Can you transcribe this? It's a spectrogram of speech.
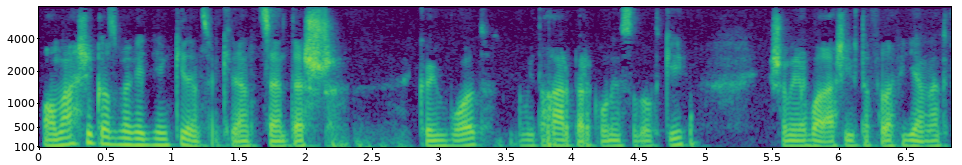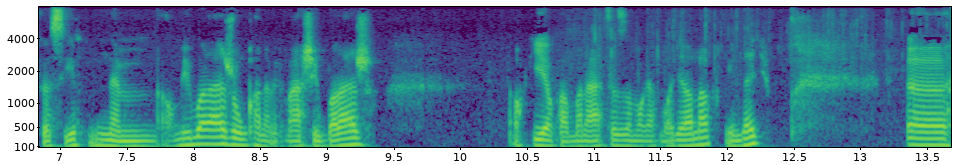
A másik az meg egy ilyen 99 centes könyv volt, amit a Harper Collins adott ki, és amire Balázs hívta fel a figyelmet, köszi. Nem a mi Balázsunk, hanem egy másik Balázs, aki Japánban átezze magát magyarnak, mindegy. Uh,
